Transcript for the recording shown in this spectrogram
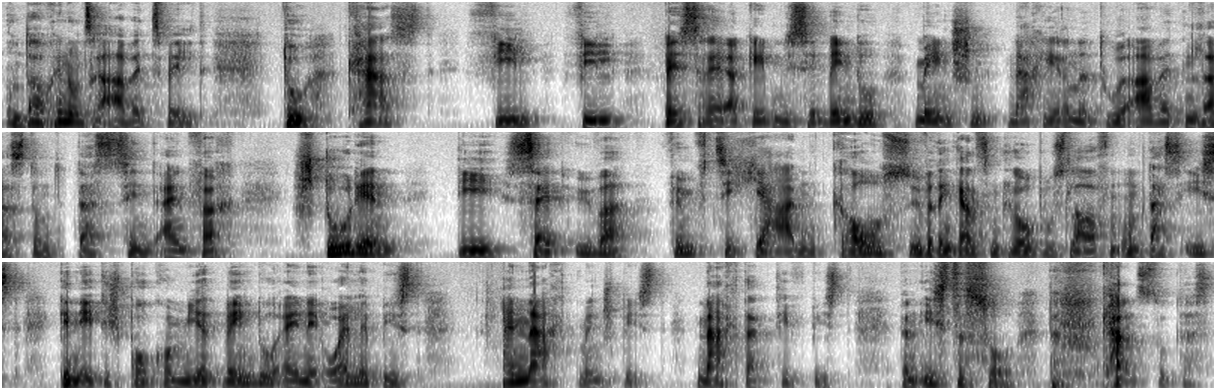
und auch in unserer Arbeitswelt. Du hast viel, viel bessere Ergebnisse, wenn du Menschen nach ihrer Natur arbeiten lässt. Und das sind einfach Studien, die seit über 50 Jahren groß über den ganzen Globus laufen und das ist genetisch programmiert. Wenn du eine Eule bist, ein Nachtmensch bist, nachtaktiv bist, dann ist das so. Dann kannst du das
